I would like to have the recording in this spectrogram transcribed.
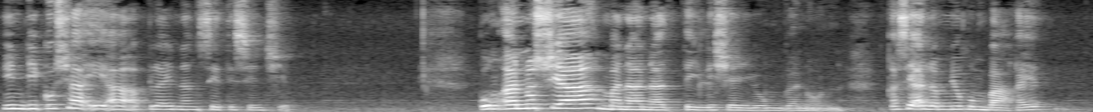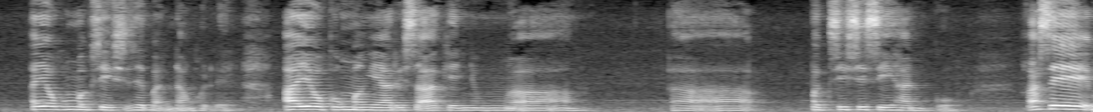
hindi ko siya i-apply ng citizenship. Kung ano siya, mananatili siya yung ganun. Kasi alam nyo kung bakit? Ayaw kong magsisi sa bandang huli. Ayaw kong mangyari sa akin yung ah, ah, pagsisisihan ko. Kasi,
